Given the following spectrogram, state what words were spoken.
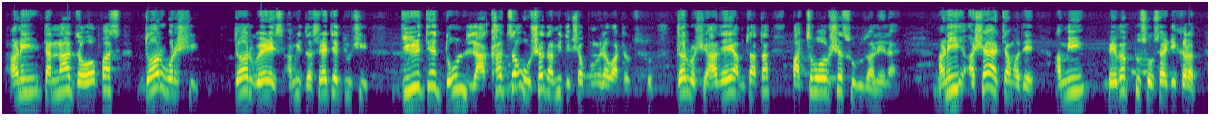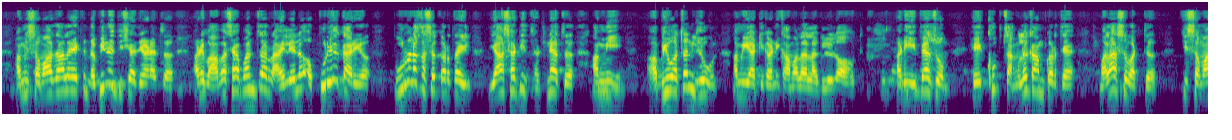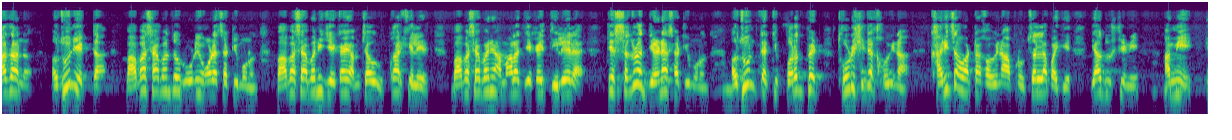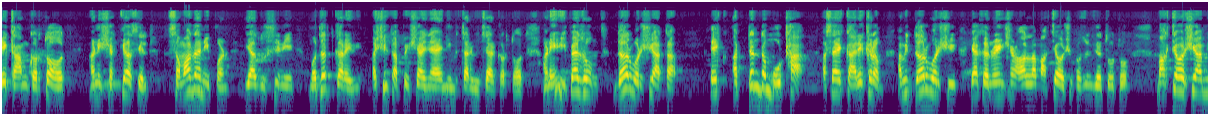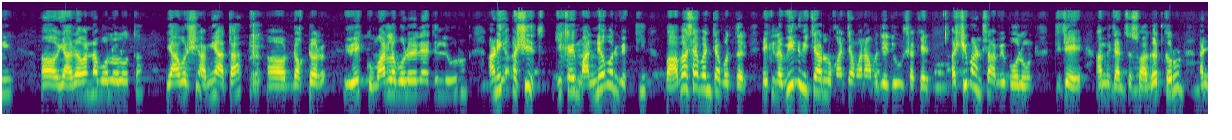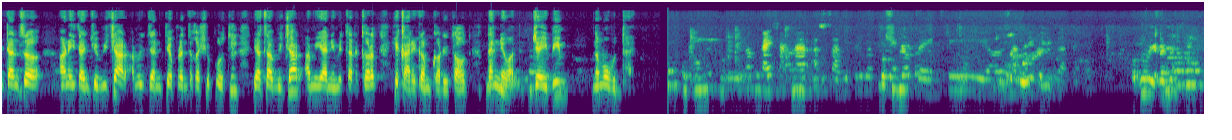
आणि त्यांना जवळपास दरवर्षी दरवेळेस आम्ही दसऱ्याच्या दिवशी दीड ते दोन लाखाचं औषध आम्ही दीक्षाभूमीला वाटत असतो दरवर्षी आज हे आमचं आता पाचवं वर्ष सुरू झालेलं आहे. आणि अशा याच्यामध्ये आम्ही पेबॅक टू सोसायटी करत आम्ही समाजाला एक नवीन दिशा देण्याचं आणि बाबासाहेबांचं राहिलेलं अपुरे कार्य पूर्ण कसं करता येईल यासाठी झटण्याचं आम्ही अभिवाचन घेऊन आम्ही या ठिकाणी कामाला लागलेलो आहोत. आणि इपॅझोम हे खूप चांगलं काम करते आहे. मला असं वाटतं की समाजानं अजून एकदा बाबासाहेबांचं ऋणी होण्यासाठी म्हणून बाबासाहेबांनी जे काही आमच्यावर उपकार केले आहेत बाबासाहेबांनी आम्हाला जे काही दिलेलं आहे ते सगळं देण्यासाठी म्हणून अजून त्याची परतफेड थोडीशी का होईना. खारीचा वाटा का होईना आपण उचलला पाहिजे या दृष्टीने आम्ही हे काम करतो आहोत. आणि शक्य असेल समाजाने पण या दृष्टीने मदत करावी अशीच अपेक्षा या निमित्ताने विचार करतो आहोत. आणि इपॅझोम दरवर्षी आता एक अत्यंत मोठा असा एक कार्यक्रम आम्ही दरवर्षी या कन्व्हेन्शन हॉलला मागच्या वर्षीपासून घेत होतो. मागच्या वर्षी आम्ही यादवांना बोलवलं होतं. यावर्षी आम्ही आता डॉक्टर विवेक कुमारला बोलवलेलं आहे दिल्लीवरून. आणि अशीच जी काही मान्यवर व्यक्ती बाबासाहेबांच्या बद्दल एक नवीन विचार लोकांच्या मनामध्ये देऊ शकेल अशी माणसं आम्ही बोलवून तिथे आम्ही त्यांचं स्वागत करून आणि त्यांचं आणि त्यांचे विचार आम्ही जनतेपर्यंत कसे पोहोचतील याचा विचार आम्ही या निमित्तानं करत हे कार्यक्रम करीत आहोत. धन्यवाद. जय भीम. नमो बुद्धाय.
